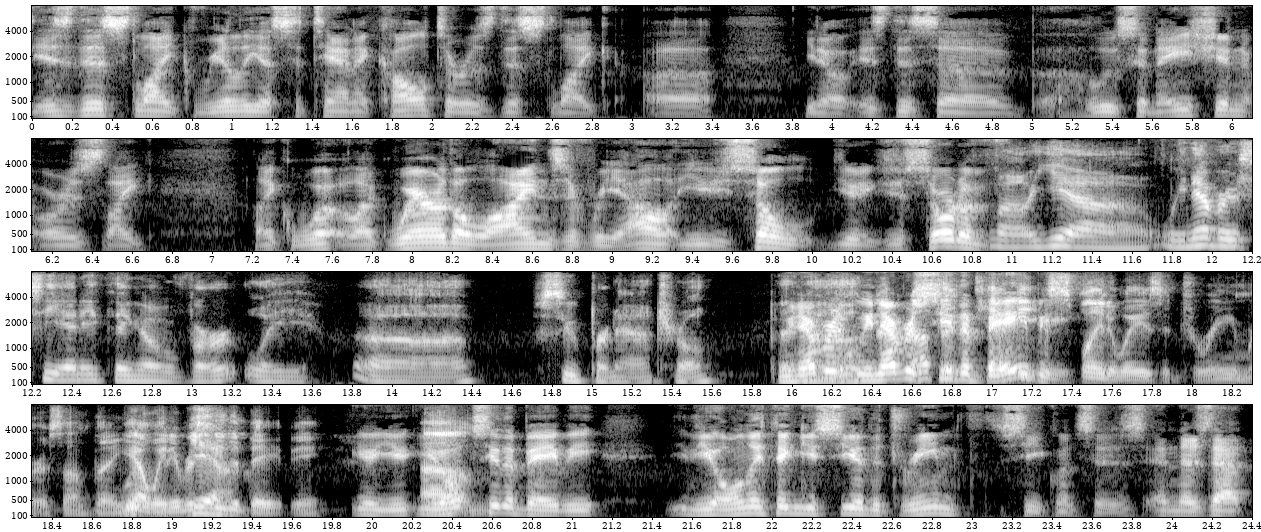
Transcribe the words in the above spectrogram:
is this like really a satanic cult or is this like uh you know is this a hallucination or is like like what like where are the lines of reality you so you're just sort of Well, yeah, we never see anything overtly uh, supernatural. We never- uh, we never see the can't be baby. explained away as a dream or something. Yeah, we never Yeah. see the baby. you you, you don't Um, see the baby the only thing you see are the dream sequences and there's that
